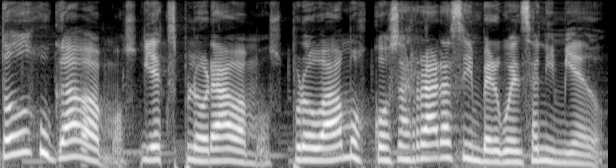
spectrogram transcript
Todos jugábamos y explorábamos, probábamos cosas raras sin vergüenza ni miedo.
